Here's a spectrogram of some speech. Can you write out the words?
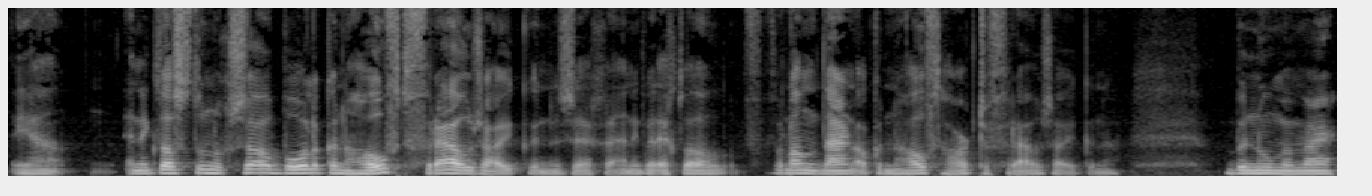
Ja. En ik was toen nog zo behoorlijk een hoofdvrouw, zou je kunnen zeggen. En ik ben echt wel veranderd naar ook een hoofdhartenvrouw, zou je kunnen benoemen. Maar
